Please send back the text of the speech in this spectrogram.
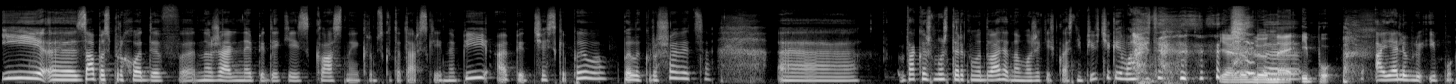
І е, запис проходив, е, на жаль, не під якийсь класний кримсько-татарський напій, а під чеське пиво, пили Крушовиця. Е, також можете рекомендувати нам, може, якісь класні півчики маєте. Я люблю не іпу. А я люблю іпу.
